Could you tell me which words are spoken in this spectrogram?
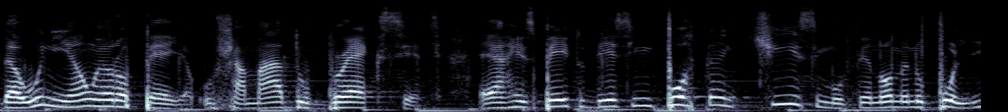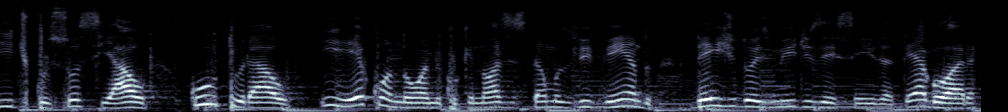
da União Europeia, o chamado Brexit. É a respeito desse importantíssimo fenômeno político, social, cultural e econômico que nós estamos vivendo desde 2016 até agora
